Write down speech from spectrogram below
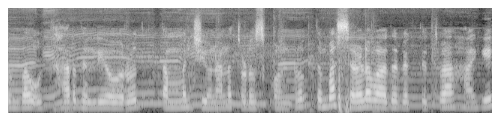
ತುಂಬ ಉದ್ಧಾರದಲ್ಲಿ ಅವರು ತಮ್ಮ ಜೀವನನ ತೊಡಗಿಸ್ಕೊಂಡ್ರು ತುಂಬ ಸರಳವಾದ ವ್ಯಕ್ತಿತ್ವ ಹಾಗೆ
